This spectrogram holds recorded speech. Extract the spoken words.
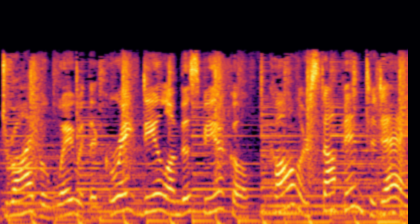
Drive away with a great deal on this vehicle. Call or stop in today.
